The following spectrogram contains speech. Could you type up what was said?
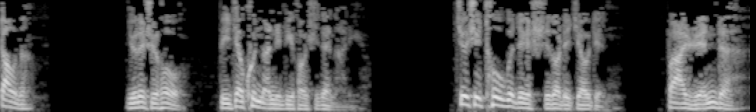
道呢，有的时候比较困难的地方是在哪里？就是透过这个时代的焦点，把人的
